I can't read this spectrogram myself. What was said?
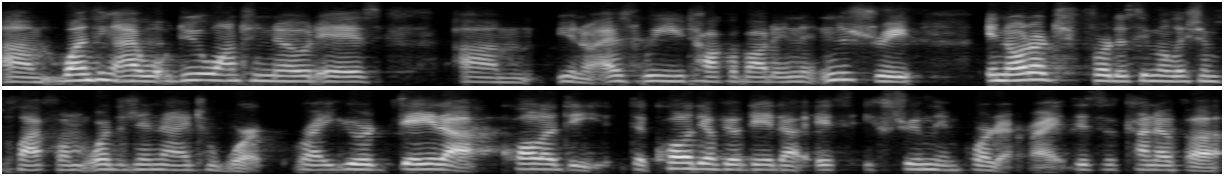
Um, one thing i do want to note is um, you know as we talk about in the industry in order to, for the simulation platform or the Gen AI to work, right, your data quality, the quality of your data is extremely important, right? This is kind of a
